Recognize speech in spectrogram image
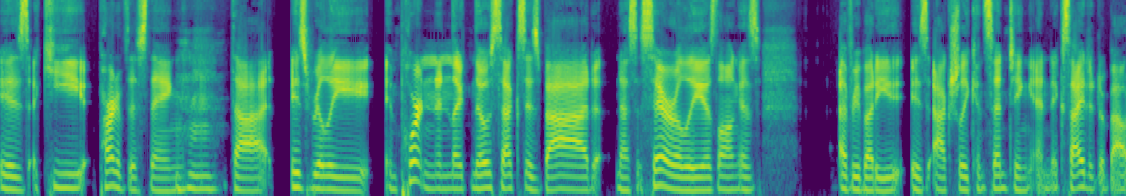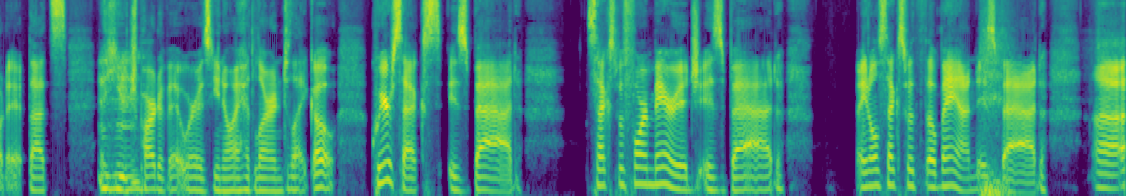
is a key part of this thing mm-hmm. that is really important. And like, no sex is bad necessarily as long as everybody is actually consenting and excited about it. That's a mm-hmm. huge part of it. Whereas, you know, I had learned like, oh, queer sex is bad sex before marriage is bad. Anal sex with a man is bad. Uh,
